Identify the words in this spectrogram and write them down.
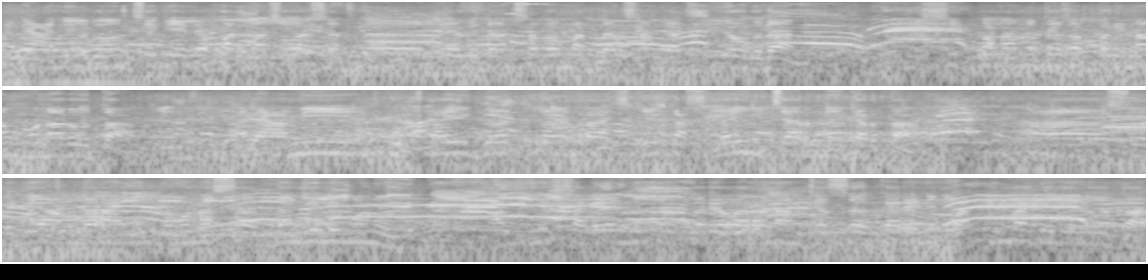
आणि अनिल भाऊंचं गेल्या पन्नास वर्षातलं या विधानसभा मतदारसंघाचं योगदान निश्चितपणानं त्याचा परिणाम होणार होता. आणि आम्ही कुठलाही गट तट राजकीय कसलाही विचार न करता स्वर्गीय आमदार अनिल भाऊंना श्रद्धांजली म्हणून आम्ही सगळ्या मित्र परिवारांना आमच्या सहकार्याने पाठिंबा दिलेला होता.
